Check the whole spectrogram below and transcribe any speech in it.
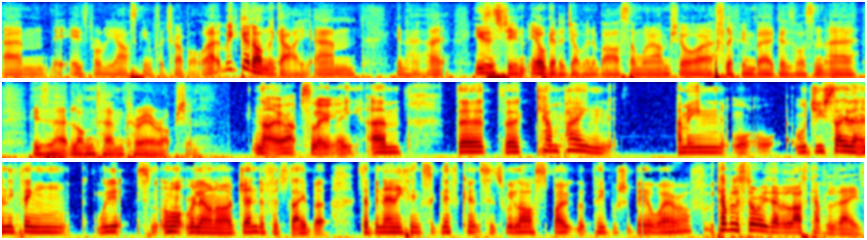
um, is probably asking for trouble. Uh, but good on the guy. Um, you know, uh, he's a student. He'll get a job in a bar somewhere. I'm sure uh, flipping burgers wasn't uh, his uh, long-term career option. No, absolutely. Um, the the campaign. I mean, would you say that anything? We it's not really on our agenda for today, but has there been anything significant since we last spoke that people should be aware of? A couple of stories over the last couple of days.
